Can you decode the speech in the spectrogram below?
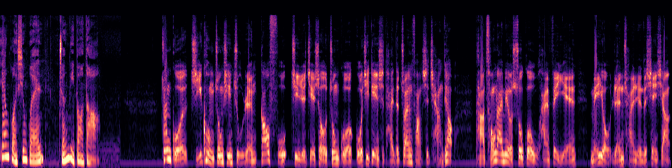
央广新闻整理报道：中国疾控中心主任高福近日接受中国国际电视台的专访时强调，他从来没有说过武汉肺炎没有人传人的现象，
